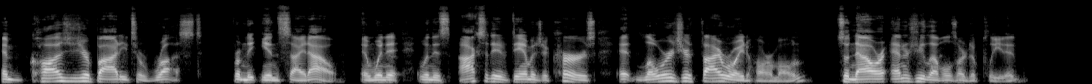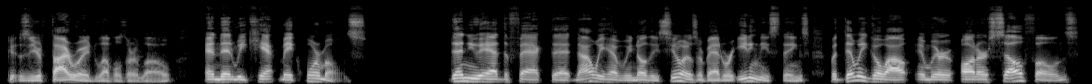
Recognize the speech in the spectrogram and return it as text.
and causes your body to rust from the inside out. And when it when this oxidative damage occurs, it lowers your thyroid hormone. So now our energy levels are depleted because your thyroid levels are low, and then we can't make hormones. Then you add the fact that now we have, we know these seed oils are bad. We're eating these things, but then we go out and we're on our cell phones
